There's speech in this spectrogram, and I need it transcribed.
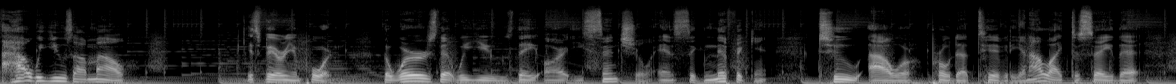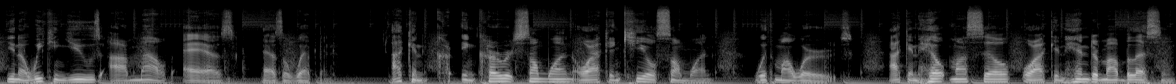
how we use our mouth is very important. The words that we use, they are essential and significant to our productivity. And I like to say that, you know, we can use our mouth as as a weapon. I can encourage someone or I can kill someone with my words. I can help myself or I can hinder my blessing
